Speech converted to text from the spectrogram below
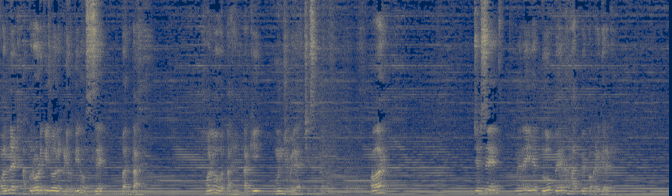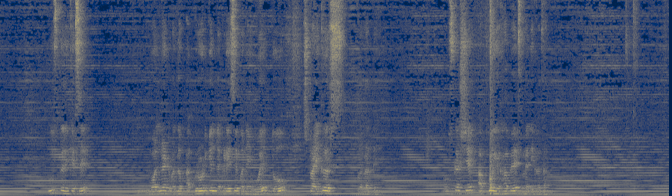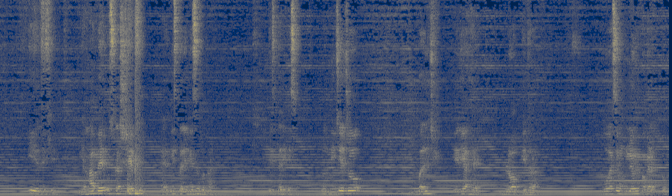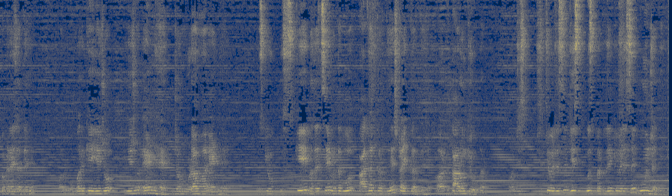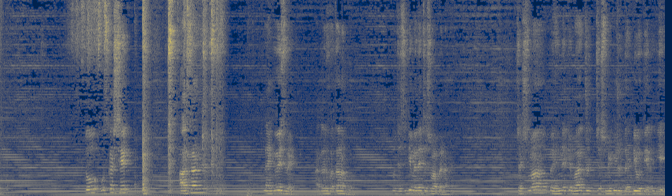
वॉलनट अखरोट की जो लकड़ी होती है ना, उससे बनता है। हॉलो होता है, ताकि गूंज मिले अच्छे से। और जैसे मैंने ये दो पेन हाथ में पकड़ के रखे उस तरीके से वॉलनट मतलब अखरोट के लकड़े से बने हुए दो स्ट्राइकर्स बनाते हैं। उसका शेप आपको यहाँ पे मैं दिखाता हूँ। ये देखिए, यहाँ पे उसका शेप इस तरीके से होता है। इस तरीके से। तो नीचे जो बल्ज एरिया है ब्लॉक की तरह, वो ऐसे उंगलियों में पकड़ पकड़े जाते हैं। और ऊपर के ये जो ये जो एंड है, जो मुड़ा हुआ एंड है, उसके उसके मदद से मतलब वो आघात करते हैं स्ट्राइक करते हैं, और तारों के ऊपर। और जिस, जिसकी वजह से, जिस, उस बदले की वजह से गूंज जाती है। तो उसका शेप आसान लैंग्वेज में अगर बताना हो तो जैसे कि मैंने चश्मा पहना है। चश्मा पहनने के बाद जो चश्मे की जो डंडी होती है ना, ये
